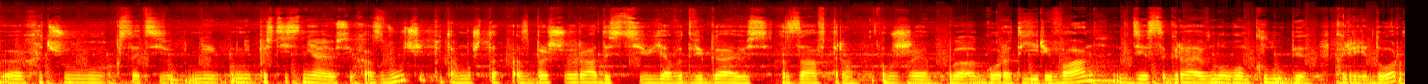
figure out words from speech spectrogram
Э, хочу, кстати, не, не постесняюсь их озвучить, потому что с большой радостью я выдвигаюсь завтра уже в город Ереван, где сыграю в новом клубе «Коридор».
